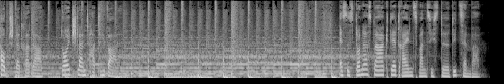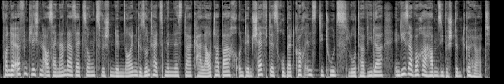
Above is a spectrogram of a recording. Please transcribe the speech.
Hauptstadtradar. Deutschland hat die Wahl. Es ist Donnerstag, der 23. Dezember. Von der öffentlichen Auseinandersetzung zwischen dem neuen Gesundheitsminister Karl Lauterbach und dem Chef des Robert Koch Instituts Lothar Wieler in dieser Woche haben Sie bestimmt gehört.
